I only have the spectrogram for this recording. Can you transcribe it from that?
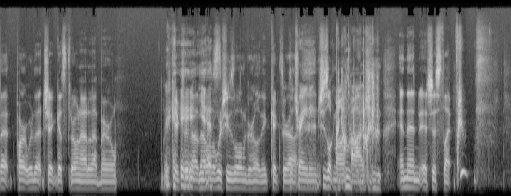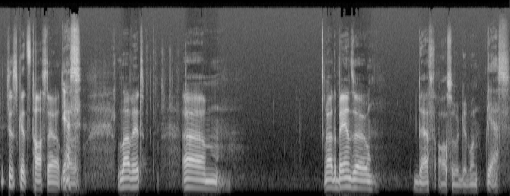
that part where that chick gets thrown out of that barrel. He kicks her out, Yes. little, where she's a little girl, and he kicks her out. The out. training She's like montage. and then it's just like just gets tossed out. Yes. Love it. Um, uh, the Banzo death, also a good one. Yes.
